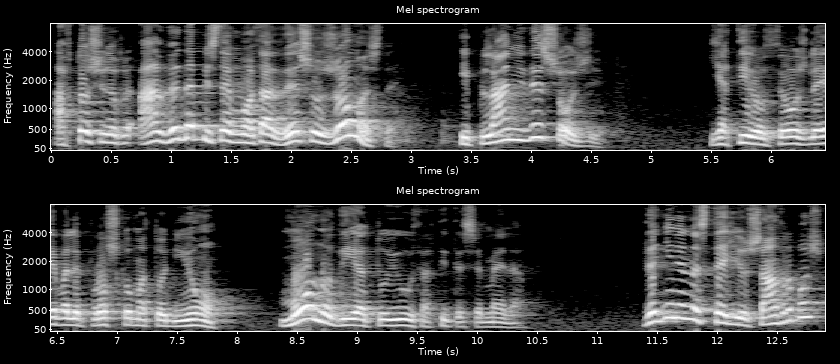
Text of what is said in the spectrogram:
Αυτός είναι ο Αν δεν τα πιστεύουμε αυτά δεν σωζόμαστε. Η πλάνη δεν σώζει. Γιατί ο Θεός λέει έβαλε πρόσκομα τον Υιό. Μόνο δια του Υιού θα έρθείτε σε μένα. Δεν είναι ένας τέλειος άνθρωπος,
